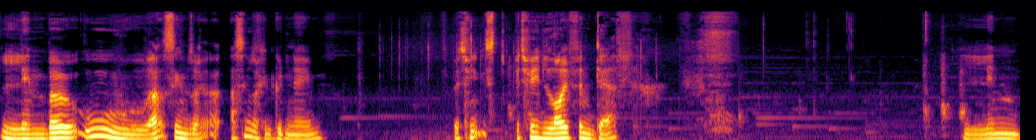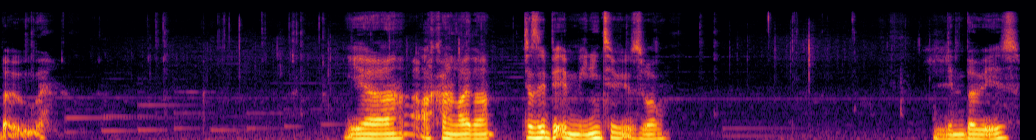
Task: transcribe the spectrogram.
Limbo. Ooh, that seems like that seems like a good name. Between between life and death. Limbo. Yeah, I kind of like that. There's a bit of meaning to it as well. Limbo is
